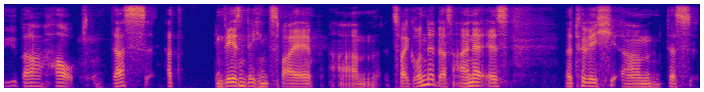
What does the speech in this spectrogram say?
überhaupt. Und das hat im Wesentlichen zwei, ähm, zwei Gründe. Das eine ist natürlich ähm, das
